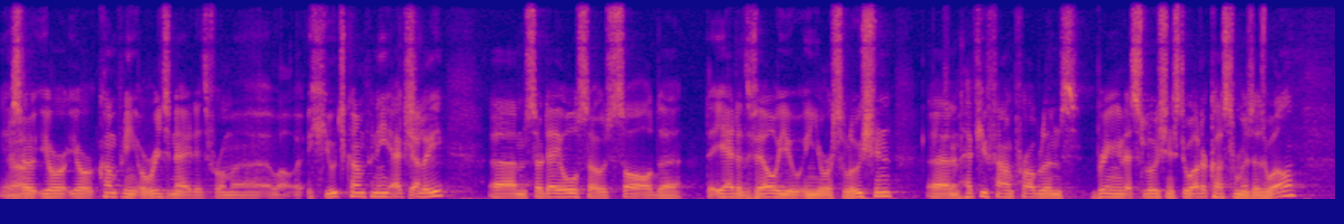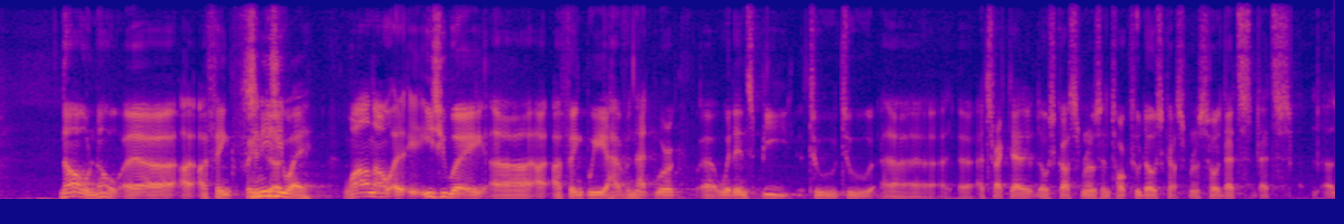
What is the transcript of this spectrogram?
Yeah, yeah, So your your company originated from a well a huge company actually. Yeah. Um, so they also saw the the added value in your solution. Um, exactly. Have you found problems bringing that solutions to other customers as well? No, no. Uh, I, I, think it's an easy way. Well, no, easy way. Uh, I think we have a network uh, within SPIE to to uh, uh, attract those customers and talk to those customers. So that's that's a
